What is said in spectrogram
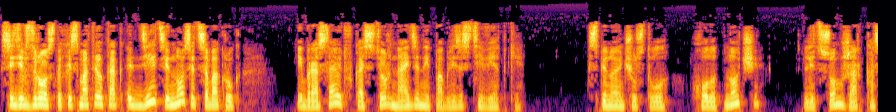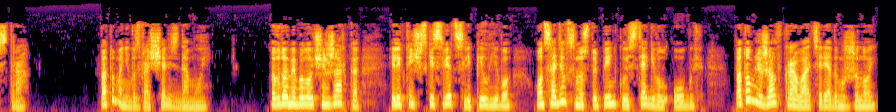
среди взрослых и смотрел, как дети носятся вокруг и бросают в костер найденные поблизости ветки. Спиной он чувствовал холод ночи, лицом жар костра. Потом они возвращались домой. В доме было очень жарко, электрический свет слепил его. Он садился на ступеньку и стягивал обувь. Потом лежал в кровати рядом с женой.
